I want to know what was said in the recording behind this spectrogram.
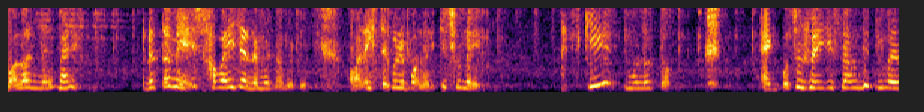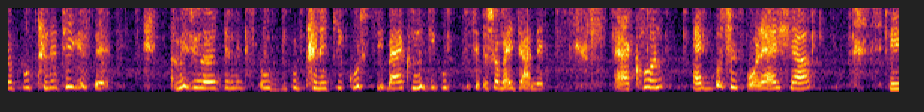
বলার নেই ভাই। এটা তো আমি সবাই জানে মোটামুটি। আমার এক্সট্রা করে বলার কিছু নেই। আজকে মূলত এক বছর হয়ে গেছে আমাদের জুলাই অভ্যুত্থানে, ঠিক আছে? আমি জুলাই অভ্যুত্থানে কি করছি বা এখনও কি করতেছি সেটা সবাই জানে। এখন এক বছর পরে আইসা এই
